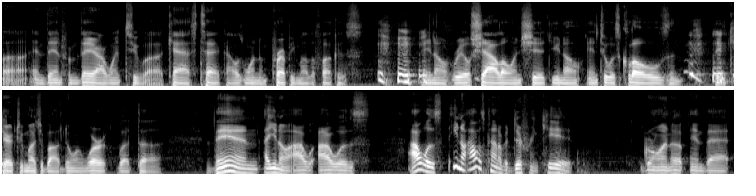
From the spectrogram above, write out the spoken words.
uh, and then from there I went to uh, Cass Tech. I was one of them preppy motherfuckers, you know, real shallow and shit, you know, into his clothes and didn't care too much about doing work. But uh, then, uh, you know, I I was I was you know I was kind of a different kid growing up in that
